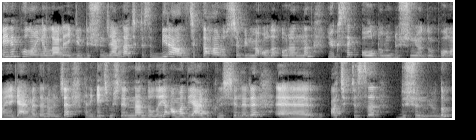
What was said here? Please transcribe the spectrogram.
Benim Polonyalılarla ilgili düşüncemde açıkçası birazcık daha Rusça bilme ora- oranının yüksek olduğunu düşünüyordum Polonya gelmeden önce. Hani geçmişlerinden dolayı ama diğer bu klişeleri e, açıkçası düşünmüyordum.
